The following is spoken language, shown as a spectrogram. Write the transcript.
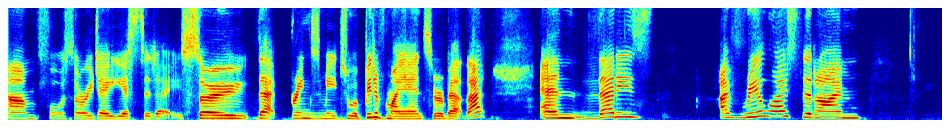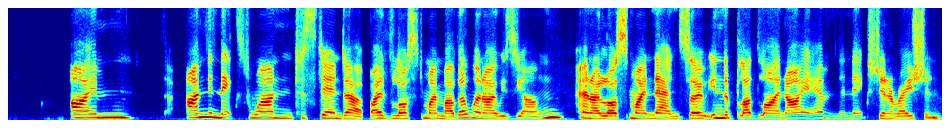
um, for Sorry Day yesterday. So that brings me to a bit of my answer about that. And that is, I've realized that I'm, I'm I'm the next one to stand up. I've lost my mother when I was young and I lost my nan. So in the bloodline, I am the next generation.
